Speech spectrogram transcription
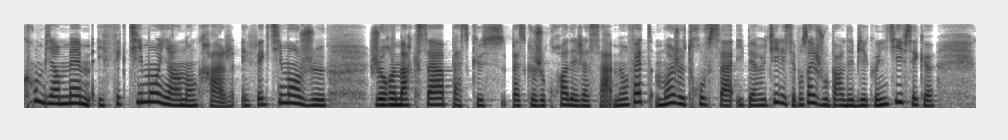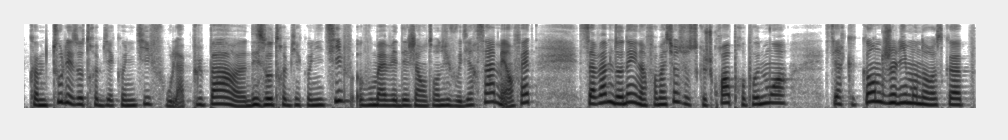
quand bien même, effectivement, il y a un ancrage, effectivement, je, je remarque ça parce que, parce que je crois déjà ça. Mais en fait, moi je trouve ça hyper utile et c'est pour ça que je vous parle des biais cognitifs, c'est que comme tous les autres biais cognitifs ou la plupart euh, des autres biais cognitifs, vous m'avez déjà entendu vous dire ça, mais en fait, ça va me donner une information sur ce que je crois à propos de moi. C'est-à-dire que quand je lis mon horoscope,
